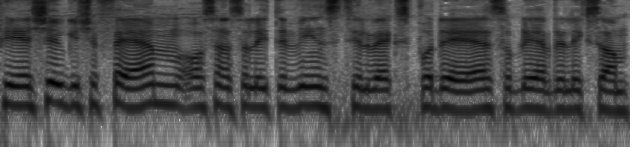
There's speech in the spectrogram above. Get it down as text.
P2025 och sen så lite vinsttillväxt på det så blev det liksom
